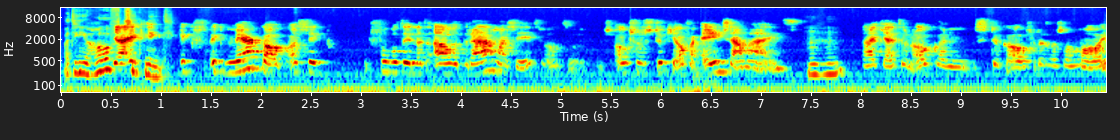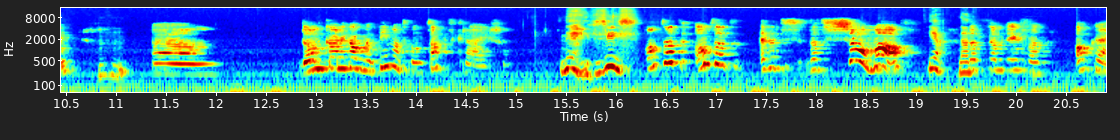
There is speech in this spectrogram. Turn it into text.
Wat in je hoofd Ja, zit niet. Ik, ik merk ook als ik bijvoorbeeld in dat oude drama zit, want het is ook zo'n stukje over eenzaamheid. Mhm, Daar had jij toen ook een stuk over, dat was wel mooi. mhm. Ehm, dan kan ik ook met niemand contact krijgen. Nee, precies. Omdat, omdat en dat, is, dat is zo maf, Ja, dan, dat ik dan denk van, oké,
